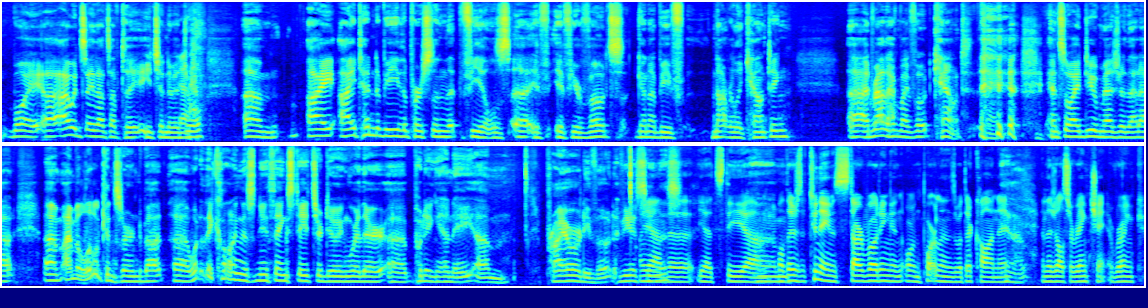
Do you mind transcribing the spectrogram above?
boy, uh, I would say that's up to each individual. Um, I I tend to be the person that feels uh, if if your vote's gonna be f- not really counting. Uh, I'd rather have my vote count, and so I do measure that out. Um, I'm a little concerned about uh, what are they calling this new thing states are doing, where they're uh, putting in a um, priority vote. Have you guys Oh, seen yeah, this? the yeah, it's the um, well. Um, There's two names: Star Voting in, in Portland is what they're calling it, Yeah. and there's also rank cha- rank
